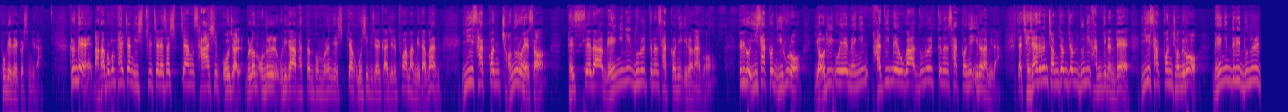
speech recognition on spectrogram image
보게 될 것입니다. 그런데 마가복음 8장 27절에서 10장 45절, 물론 오늘 우리가 봤던 본문은 10장 52절까지를 포함합니다만 이 사건 전후로 해서 벳세다 맹인이 눈을 뜨는 사건이 일어나고 그리고 이 사건 이후로 여리고의 맹인 바디메우가 눈을 뜨는 사건이 일어납니다. 자, 제자들은 점점점 눈이 감기는데 이 사건 전후로 맹인들이 눈을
